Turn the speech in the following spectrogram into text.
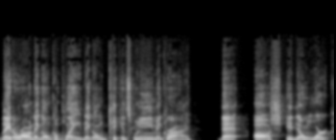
Later on, they're going to complain. They're going to kick and scream and cry that, oh, it don't work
